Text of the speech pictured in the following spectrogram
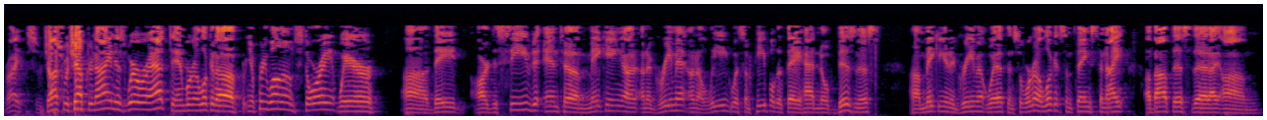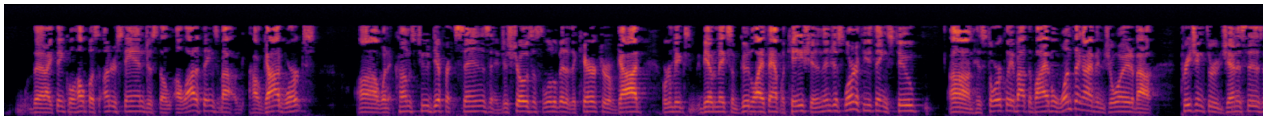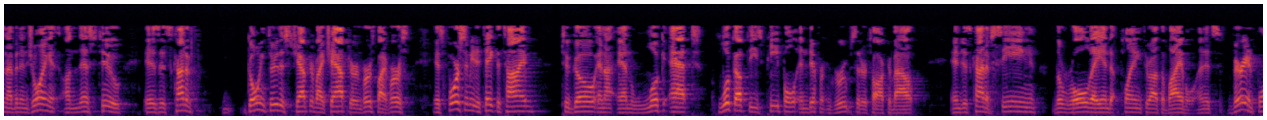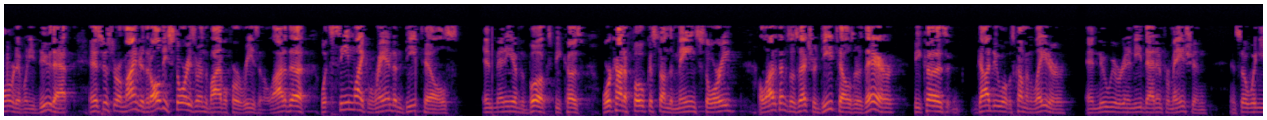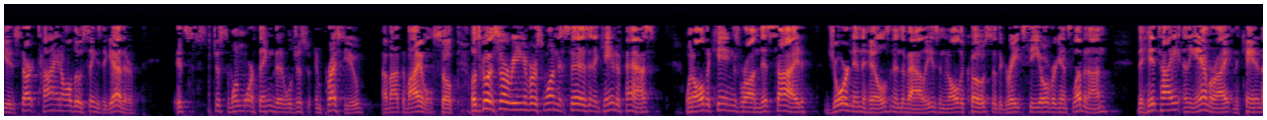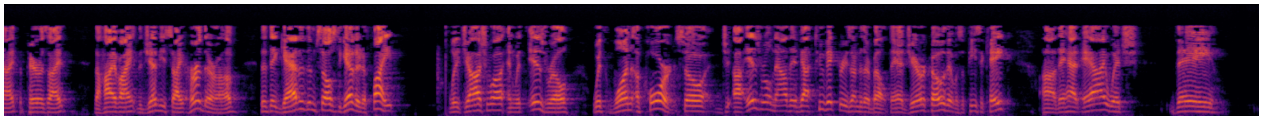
Right. So Joshua chapter 9 is where we're at, and we're going to look at a you know, pretty well-known story where uh, they are deceived into making a, an agreement on a league with some people that they had no business uh, making an agreement with. And so we're going to look at some things tonight about this that I um, that I think will help us understand just a, a lot of things about how God works uh, when it comes to different sins, and it just shows us a little bit of the character of God. We're going to be able to make some good life application and then just learn a few things too, um, historically about the Bible. One thing I've enjoyed about preaching through Genesis, and I've been enjoying it on this too, is it's kind of going through this chapter by chapter and verse by verse It's forcing me to take the time to go and, and look at, look up these people in different groups that are talked about and just kind of seeing the role they end up playing throughout the Bible. And it's very informative when you do that and it's just a reminder that all these stories are in the Bible for a reason. A lot of the, what seem like random details in many of the books because we're kind of focused on the main story. A lot of times those extra details are there because God knew what was coming later and knew we were going to need that information. And so when you start tying all those things together, it's just one more thing that will just impress you about the Bible. So let's go ahead and start reading in verse 1. It says, And it came to pass, when all the kings were on this side Jordan in the hills and in the valleys and in all the coasts of the great sea over against Lebanon, the Hittite and the Amorite and the Canaanite, the Perizzite, the Hivite, the Jebusite heard thereof, that they gathered themselves together to fight with Joshua and with Israel with one accord. So uh, Israel now they've got two victories under their belt. They had Jericho that was a piece of cake. Uh, they had Ai, which they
